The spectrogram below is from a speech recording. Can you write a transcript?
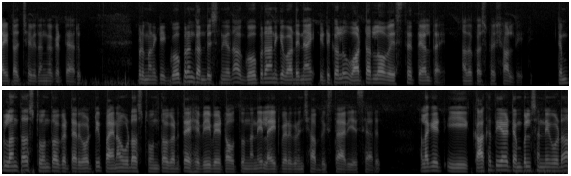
లైట్ వచ్చే విధంగా కట్టారు. ఇప్పుడు మనకి గోపురం కనిపిస్తుంది కదా ఆ గోపురానికి వాడిన ఇటుకలు వాటర్లో వేస్తే తేలుతాయి. అదొక స్పెషాలిటీ. టెంపుల్ అంతా స్టోన్తో కట్టారు కాబట్టి పైన కూడా స్టోన్తో కడితే హెవీ వెయిట్ అవుతుందని లైట్ వెయిట్ గురించి ఆ బ్రిక్స్ తయారు చేశారు. అలాగే ఈ కాకతీయ టెంపుల్స్ అన్నీ కూడా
